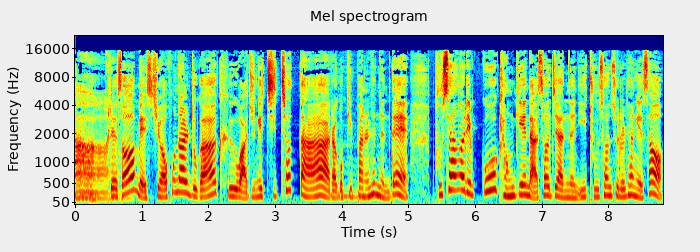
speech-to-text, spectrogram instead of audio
아. 그래서 메시와 호날두가 그 와중에 지쳤다라고 음. 비판을 했는데 부상을 입고 경기에 나서지 않는 이 두 선수를 향해서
